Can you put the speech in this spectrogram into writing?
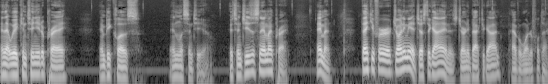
and that we would continue to pray and be close and listen to you. It's in Jesus' name I pray. Amen. Thank you for joining me at Just a Guy and his journey back to God. Have a wonderful day.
